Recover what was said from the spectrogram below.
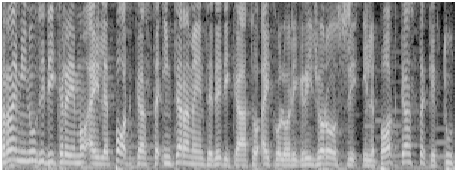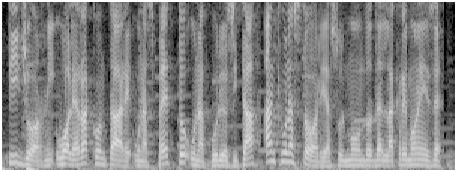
3 minuti di Cremo è il podcast interamente dedicato ai colori grigio-rossi, il podcast che tutti i giorni vuole raccontare un aspetto, una curiosità, anche una storia sul mondo della Cremonese.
